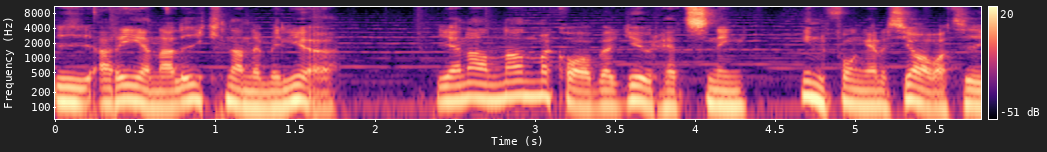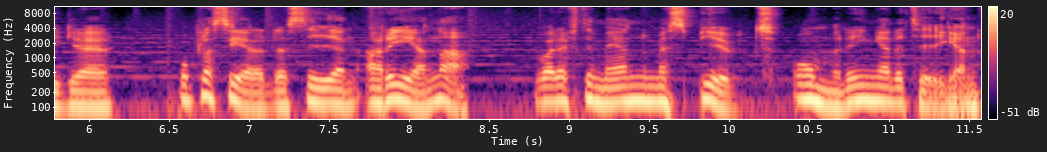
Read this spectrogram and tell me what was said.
i arenaliknande miljö. I en annan makaber djurhetsning infångades javatigrar och placerades i en arena varefter män med spjut omringade tigern.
